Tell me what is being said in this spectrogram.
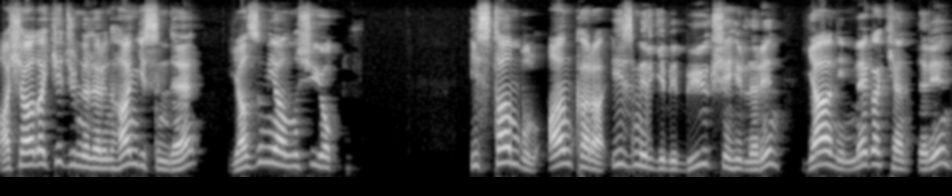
Aşağıdaki cümlelerin hangisinde yazım yanlışı yoktur? İstanbul, Ankara, İzmir gibi büyük şehirlerin yani mega kentlerin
